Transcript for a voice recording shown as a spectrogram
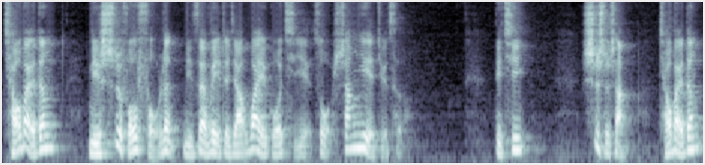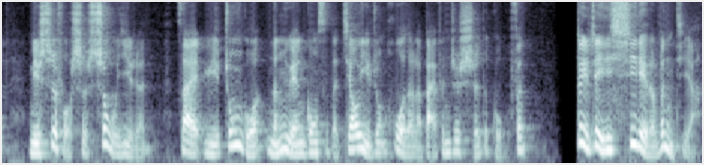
乔拜登，你是否否认你在为这家外国企业做商业决策？第七，事实上，乔拜登，你是否是受益人？在与中国能源公司的交易中获得了百分之十的股份。对这一系列的问题啊，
